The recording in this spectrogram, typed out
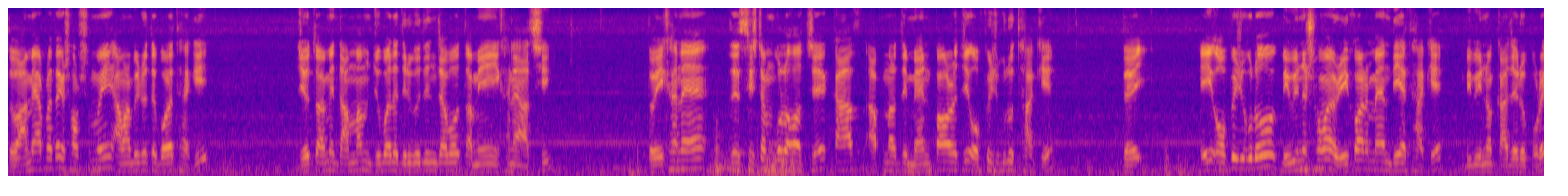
তো আমি আপনাদেরকে সবসময় আমার ভিডিওতে বলে থাকি, যেহেতু আমি দাম্মাম জুবালে দীর্ঘদিন যাবৎ আমি এখানে আছি, তো এখানে যে সিস্টেমগুলো হচ্ছে, কাজ, আপনার যে ম্যান পাওয়ার যে অফিসগুলো থাকে, তো এই অফিসগুলো বিভিন্ন সময় রিকোয়ারমেন্ট দিয়ে থাকে, বিভিন্ন কাজের উপরে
